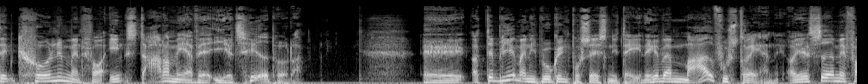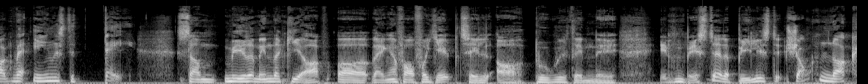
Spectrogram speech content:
den kunde, man får ind, starter med at være irriteret på dig. Øh, og det bliver man i bookingprocessen i dag. Det kan være meget frustrerende, og jeg sidder med folk hver eneste dag, som mere eller mindre giver op og ringer for at få hjælp til at booke den øh, enten bedste eller billigste. Sjovt nok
